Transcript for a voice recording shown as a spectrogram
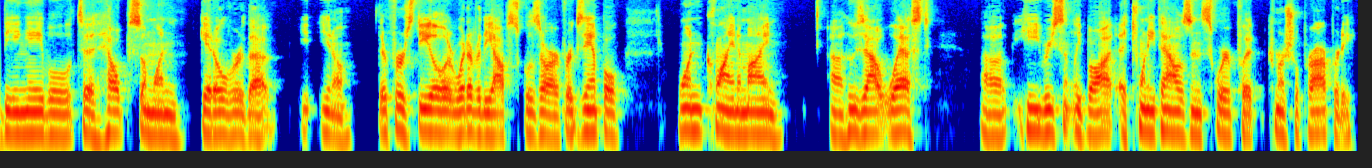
being able to help someone get over the, you know, their first deal or whatever the obstacles are. For example, one client of mine uh, who's out west, uh, he recently bought a 20,000 square foot commercial property.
